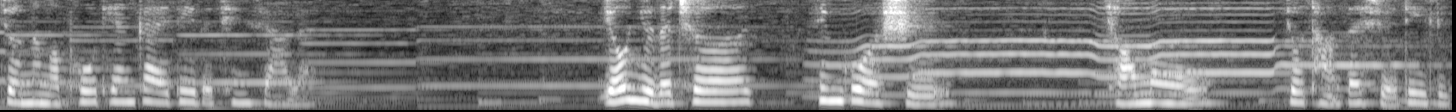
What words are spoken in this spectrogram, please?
就那么铺天盖地的倾下来。有女的车经过时，乔木就躺在雪地里，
